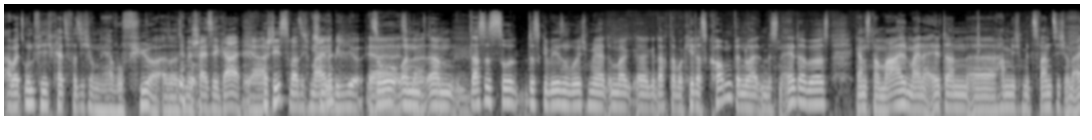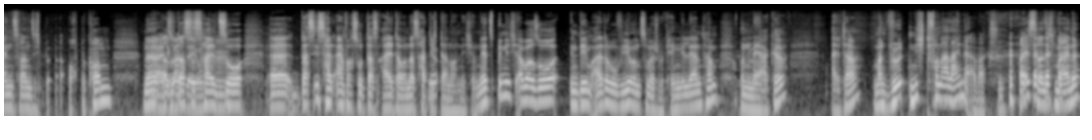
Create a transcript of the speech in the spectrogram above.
Äh, Arbeitsunfähigkeitsversicherung, ja, wofür? Also ist mir scheißegal. Ja. Verstehst du, was ich Ich meine? lebe hier. Ja, so, und klar. ähm, das ist so das gewesen, wo ich mir halt immer äh, gedacht habe, okay, das kommt, wenn du halt ein bisschen älter wirst. Ganz normal, meine Eltern äh, haben mich mit 20 und 21 be auch bekommen. Ne? Ja, also das ist jung. halt Mhm. so, äh, das ist halt einfach so das Alter und das hatte ich Ja. da noch nicht. Und jetzt bin ich aber so in dem Alter, wo wir uns zum Beispiel kennengelernt haben und merke, Alter, man wird nicht von alleine erwachsen. Weißt du, was ich meine?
